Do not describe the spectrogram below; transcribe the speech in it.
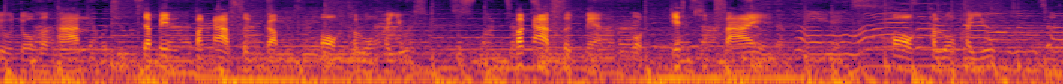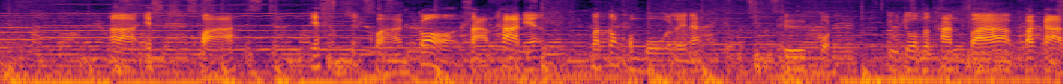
จู่โจมสถาน จะเป็นประกาศศึกกับหอกทะลวงพายุ ประกาศศึกเนี่ย กด S คลิกซ้าย หอกทะลวงพายุอ่า S ขวา S คลิกขวาก็ 3 ท่าเนี้ย มันต้องคอมโบกันเลยนะ คือกดจู่โจมสถานฟ้าประกาศ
